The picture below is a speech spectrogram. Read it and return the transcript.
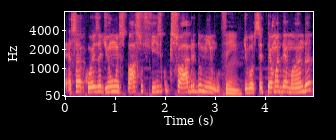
essa coisa de um espaço físico que só abre domingo Sim. de você ter uma demanda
